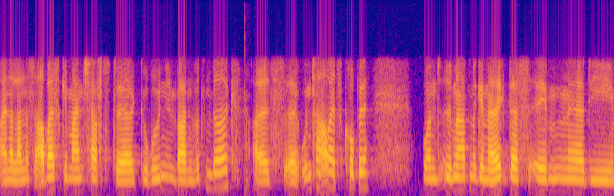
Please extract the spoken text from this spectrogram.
einer Landesarbeitsgemeinschaft der Grünen in Baden-Württemberg als äh, Unterarbeitsgruppe. Und irgendwann hat man gemerkt, dass eben äh, die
